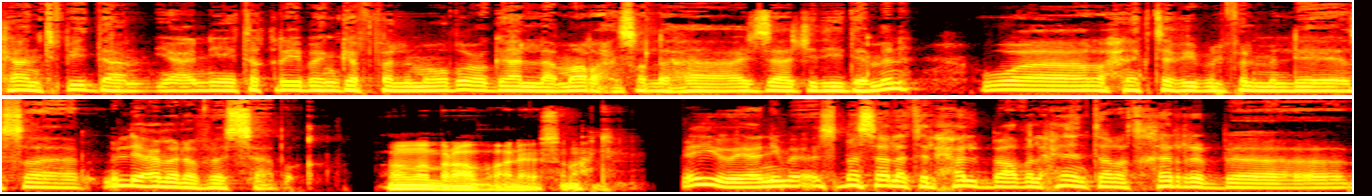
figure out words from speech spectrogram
كانت بي دان يعني تقريبا قفل الموضوع قال لا ما راح نصلح أجزاء جديدة منه وراح نكتفي بالفيلم اللي ص... اللي عمله في السابق. والله برافو عليه صراحة. أيوه يعني مسألة الحل بعض الأحيان ترى تخرب آه،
